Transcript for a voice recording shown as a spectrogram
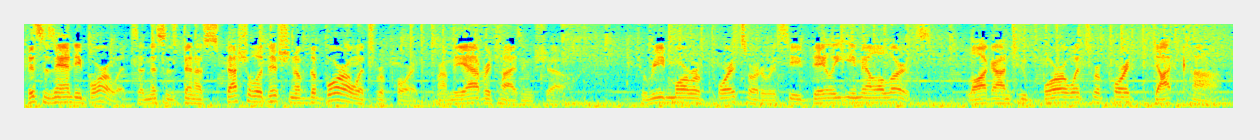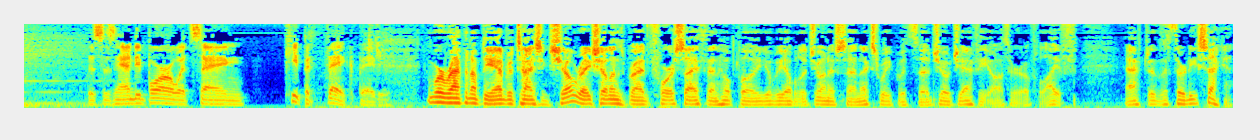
This is Andy Borowitz, and this has been a special edition of the Borowitz Report from The Advertising Show. To read more reports or to receive daily email alerts, log on to borowitzreport.com. This is Andy Borowitz saying, keep it fake, baby. We're wrapping up the advertising show. Ray Schillens, Brad Forsythe, and hope uh, you'll be able to join us uh, next week with uh, Joe Jaffe, author of Life After the 30 Second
